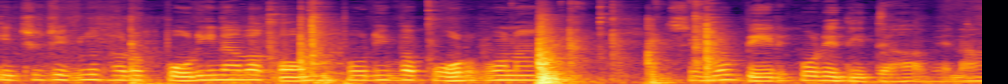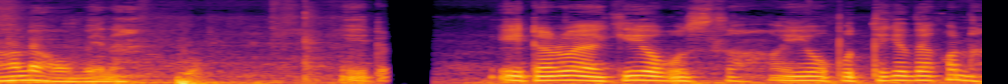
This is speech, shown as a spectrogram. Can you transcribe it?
কিছু যেগুলো ধরো পড়ি না বা কম পড়ি বা পরবো না, সেগুলো বের করে দিতে হবে, না হলে হবে না। এটারও একই অবস্থা। এই ওপর থেকে দেখো না,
